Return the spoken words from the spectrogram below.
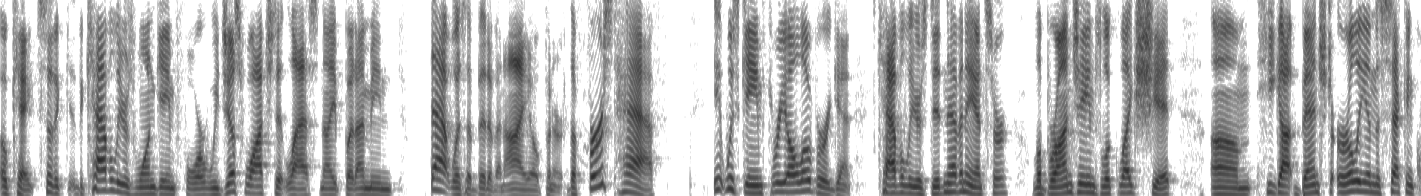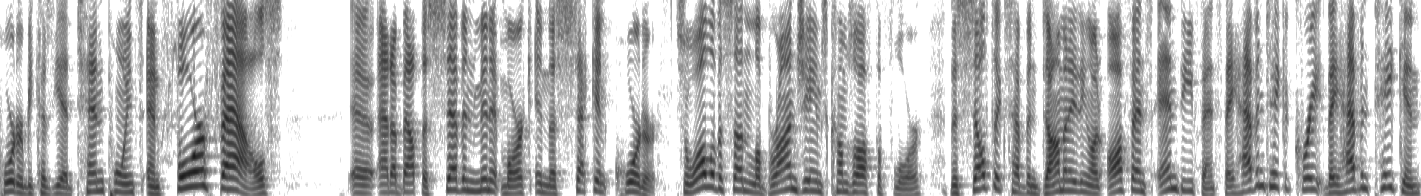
okay, so the, the Cavaliers won game four. We just watched it last night, but I mean, that was a bit of an eye opener. The first half, it was game three all over again. Cavaliers didn't have an answer. LeBron James looked like shit. Um, he got benched early in the second quarter because he had 10 points and four fouls uh, at about the seven minute mark in the second quarter. So all of a sudden, LeBron James comes off the floor. The Celtics have been dominating on offense and defense. They haven't taken cra- they haven't taken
